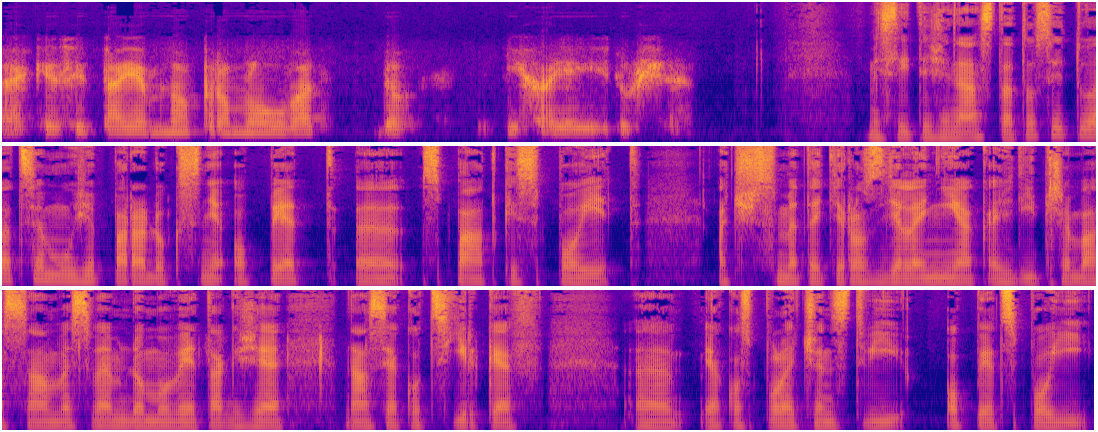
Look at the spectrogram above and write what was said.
jakési tajemno promlouvat do ticha jejich duše. Myslíte, že nás tato situace může paradoxně opět e, zpátky spojit? Ač jsme teď rozdělení a každý třeba sám ve svém domově, takže nás jako církev, e, jako společenství opět spojí.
